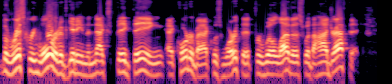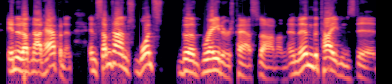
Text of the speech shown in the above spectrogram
the risk reward of getting the next big thing at quarterback was worth it for Will Levis with a high draft pick. Ended up not happening. And sometimes once the Raiders passed on him and then the Titans did,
